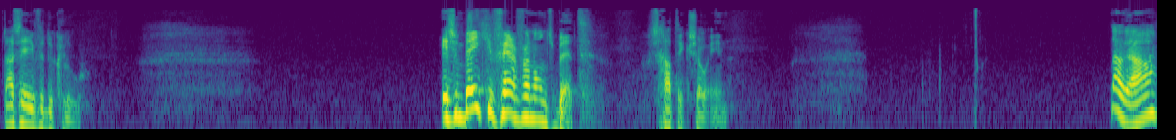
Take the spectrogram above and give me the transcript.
Dat is even de clue. Is een beetje ver van ons bed, schat ik zo in. Nou ja,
